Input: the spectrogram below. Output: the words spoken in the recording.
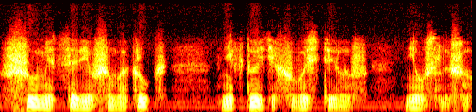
В шуме, царившем вокруг, никто этих выстрелов не услышал.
